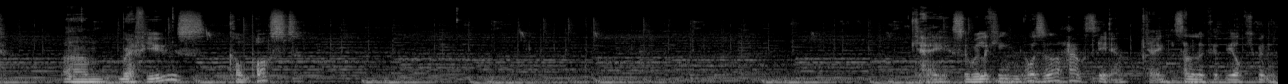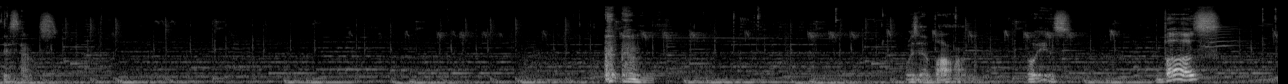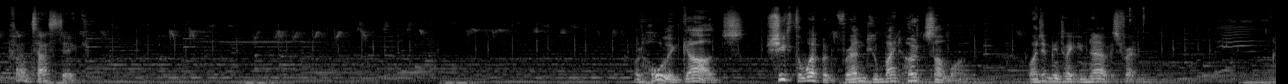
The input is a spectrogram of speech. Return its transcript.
Um, refuse, compost. Okay, so we're looking. Oh, there's another house here. Okay, let's have a look at the occupant of this house. Was it a barn? Oh, it is. Buzz! Fantastic. But holy gods! Sheath the weapon, friend. You might hurt someone. Well, I didn't mean to make you nervous, friend.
